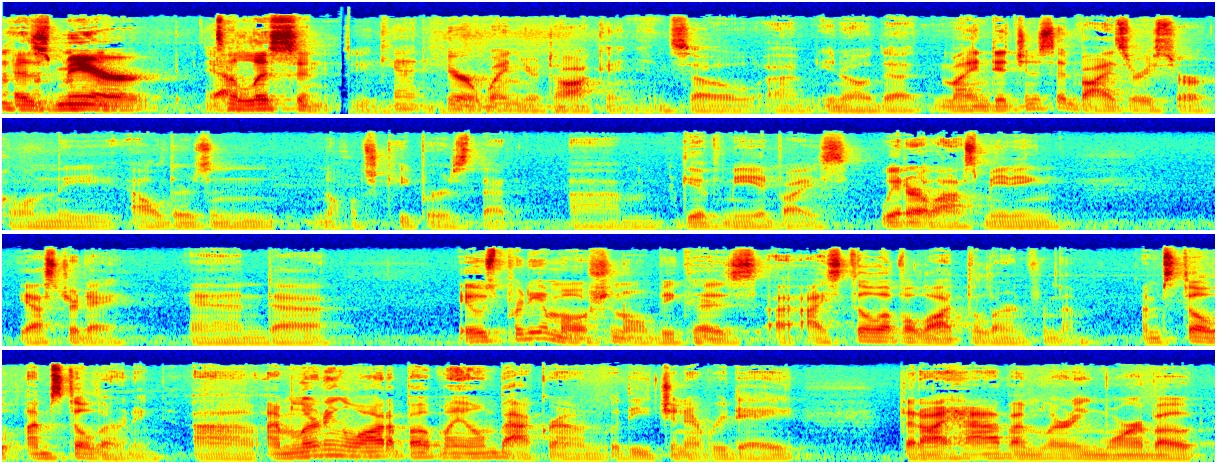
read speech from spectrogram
as mayor, yeah. to listen. You can't hear when you're talking, and so um, you know the my Indigenous advisory circle and the elders and knowledge keepers that um, give me advice. We had our last meeting yesterday, and uh, it was pretty emotional because I still have a lot to learn from them. I'm still I'm still learning. Uh, I'm learning a lot about my own background with each and every day that I have. I'm learning more about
